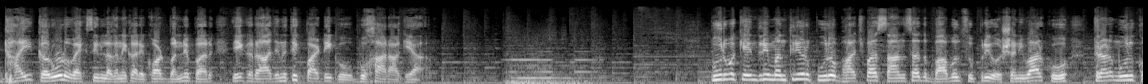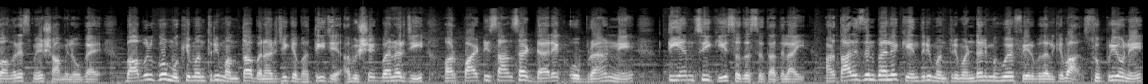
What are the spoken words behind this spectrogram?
ढाई करोड़ वैक्सीन लगने का रिकॉर्ड बनने पर एक राजनीतिक पार्टी को बुखार आ गया। पूर्व केंद्रीय मंत्री और पूर्व भाजपा सांसद बाबुल सुप्रियो शनिवार को तृणमूल कांग्रेस में शामिल हो गए। बाबुल को मुख्यमंत्री ममता बनर्जी के भतीजे अभिषेक बनर्जी और पार्टी सांसद डेरेक ओब्रायन ने टीएमसी की सदस्यता दिलाई। 48 दिन पहले केंद्रीय मंत्रिमंडल में हुए फेरबदल के बाद सुप्रियो ने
